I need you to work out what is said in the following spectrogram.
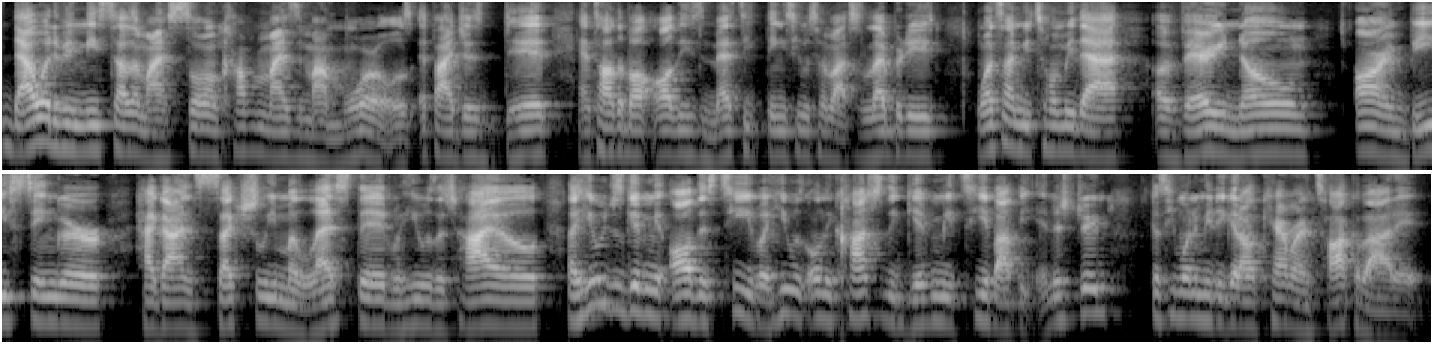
that would have been me selling my soul and compromising my morals if I just did and talked about all these messy things he was talking about celebrities. One time he told me that a very known R&B singer had gotten sexually molested when he was a child. Like he was just giving me all this tea, but he was only constantly giving me tea about the industry because he wanted me to get on camera and talk about it.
